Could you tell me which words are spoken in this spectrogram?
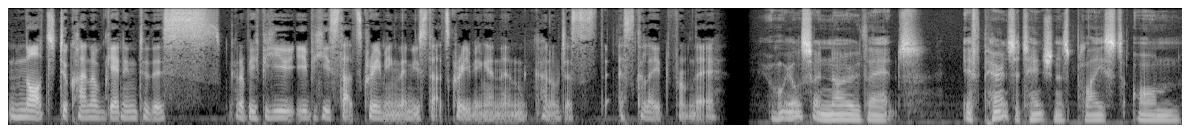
not to kind of get into this kind of if he if he starts screaming, then you start screaming, and then kind of just escalate from there. We also know that if parents' attention is placed on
